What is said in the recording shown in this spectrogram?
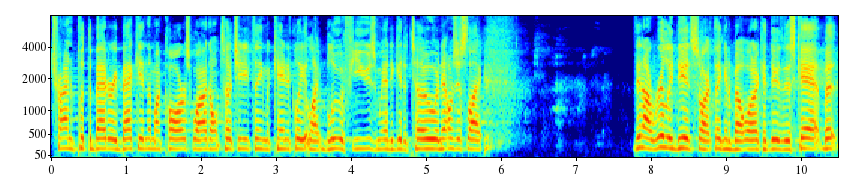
trying to put the battery back into my car why I don't touch anything mechanically. It like blew a fuse, and we had to get a tow, and I was just like. Then I really did start thinking about what I could do to this cat, but.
